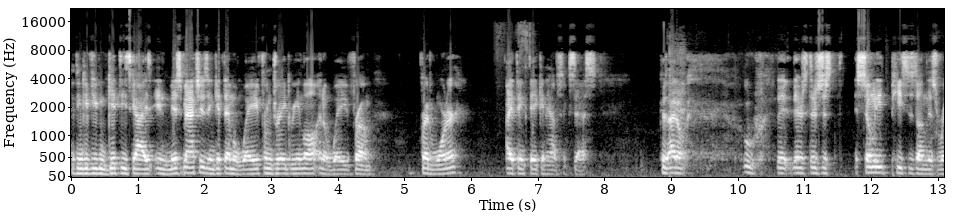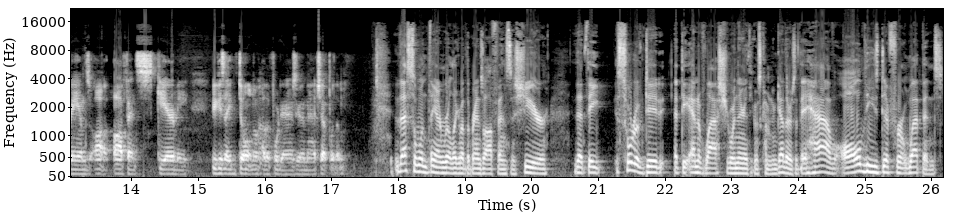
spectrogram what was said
I think if you can get these guys in mismatches and get them away from Dre Greenlaw and away from Fred Warner, I think they can have success. Because I don't, ooh, there's there's just so many pieces on this Rams offense scare me because I don't know how the 49ers are going to match up with them. That's the one thing I really like about the Rams offense this year that they sort of did at the end of last year when everything was coming together is that they have all these different weapons.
